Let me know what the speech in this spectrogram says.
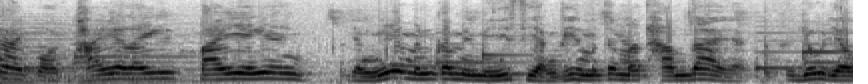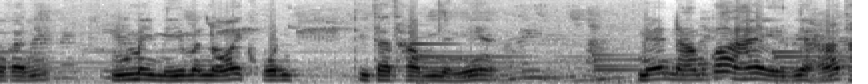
ง่ายๆปลอดภัยอะไรไปอย่างเงี้ยอย่างนี้มันก็ไม่มีเสี่ยงที่มันจะมาทำได้อะอายุเดียวกันนี่มันไม่มีมันน้อยคนที่จะทำอย่างเงี้ยแนะนำก็ให้ไปหาท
